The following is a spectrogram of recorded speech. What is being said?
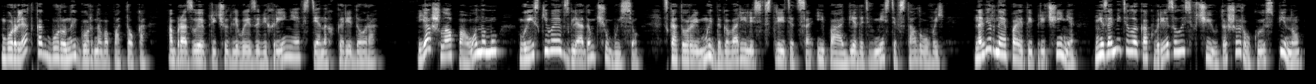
бурлят, как буруны горного потока, образуя причудливые завихрения в стенах коридора. Я шла по оному, выискивая взглядом Чубысю, с которой мы договорились встретиться и пообедать вместе в столовой. Наверное, по этой причине не заметила, как врезалась в чью-то широкую спину.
